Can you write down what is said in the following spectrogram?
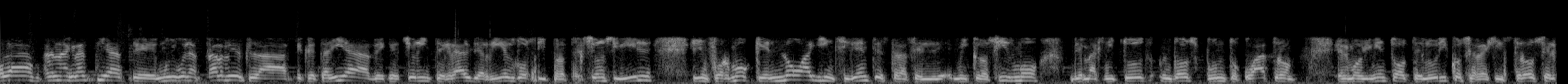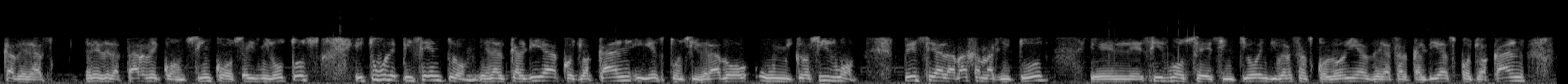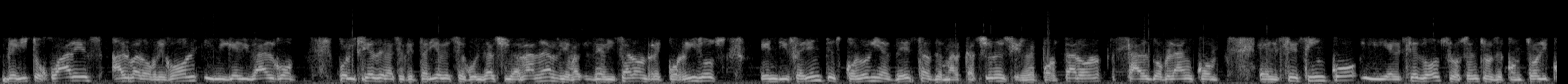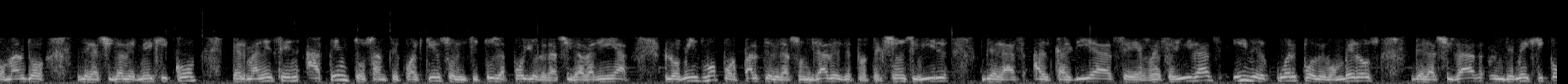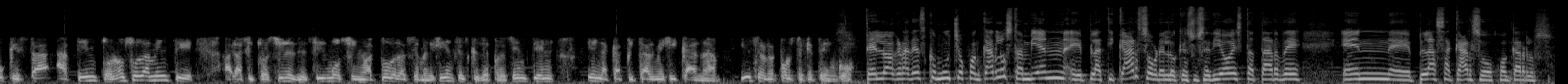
Hola, Ana, gracias. Eh, muy buenas tardes. La Secretaría de Gestión Integral de Riesgos y Protección Civil informó que no hay incidentes tras el microsismo de magnitud 2.4. El movimiento telúrico se registró cerca de las 3 de la tarde con 5 o 6 minutos y tuvo un epicentro en la alcaldía Coyoacán y es considerado un microsismo. Pese a la baja magnitud, El sismo se sintió en diversas colonias de las alcaldías Coyoacán, Benito Juárez, Álvaro Obregón y Miguel Hidalgo. Policías de la Secretaría de Seguridad Ciudadana realizaron recorridos en diferentes colonias de estas demarcaciones y reportaron saldo blanco. El C5 y el C2, los centros de control y comando de la Ciudad de México, permanecen atentos ante cualquier solicitud de apoyo de la ciudadanía. Lo mismo por parte de las unidades de protección civil de las alcaldías eh, referidas y del cuerpo de bomberos de la Ciudad de México que está atento no solamente a las situaciones de sismo, sino a todas las emergencias que se presenten en la capital mexicana. Y es el reporte que tengo. Te lo agradezco mucho, Juan Carlos. También eh, platicar sobre lo que sucedió esta tarde en eh, Plaza Carso, Juan Carlos.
